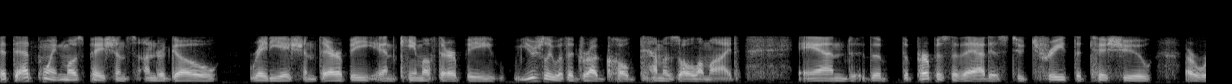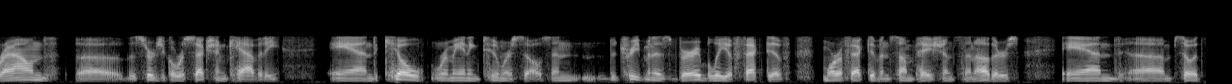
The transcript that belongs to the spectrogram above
At that point, most patients undergo radiation therapy and chemotherapy, usually with a drug called temozolomide. And the the purpose of that is to treat the tissue around uh, the surgical resection cavity and kill remaining tumor cells. And the treatment is variably effective, more effective in some patients than others. And um, so it's,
